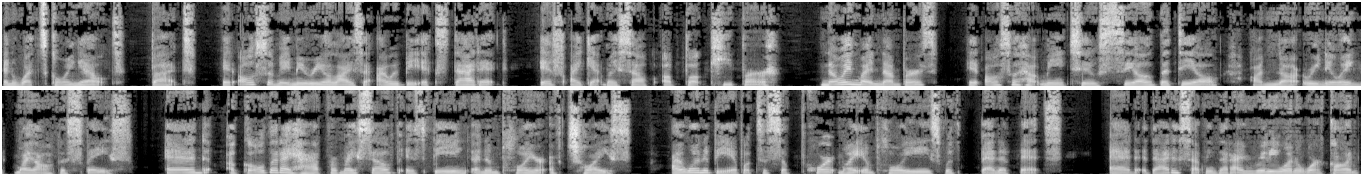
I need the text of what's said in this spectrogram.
and what's going out. But it also made me realize that I would be ecstatic if I get myself a bookkeeper. Knowing my numbers, it also helped me to seal the deal on not renewing my office space. And a goal that I have for myself is being an employer of choice. I want to be able to support my employees with benefits. And that is something that I really want to work on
